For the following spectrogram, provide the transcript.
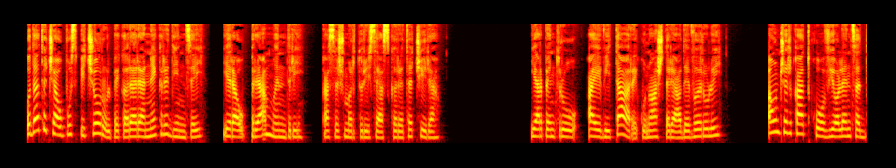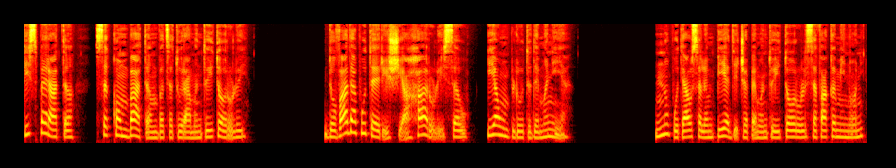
Odată ce au pus piciorul pe cărarea necredinței, erau prea mândri ca să-și mărturisească rătăcirea. Iar pentru a evita recunoașterea adevărului, au încercat cu o violență disperată să combată învățătura Mântuitorului. Dovada puterii și a harului său i-a umplut de mânie. Nu puteau să-l împiedice pe Mântuitorul să facă minuni,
